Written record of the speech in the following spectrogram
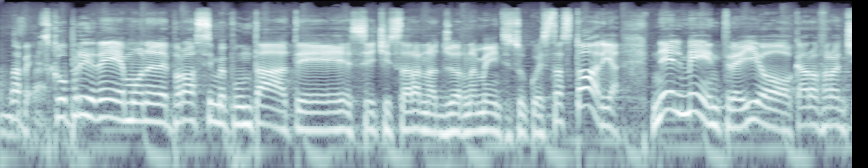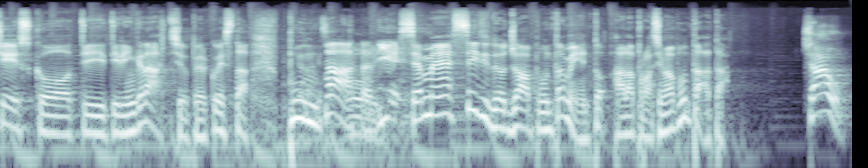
vabbè scopriremo nelle prossime puntate se ci saranno aggiornamenti su questa storia. Nel mentre io, caro Francesco, ti, ti ringrazio per questa puntata di SMS, ti do già appuntamento alla prossima puntata. Ciao!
